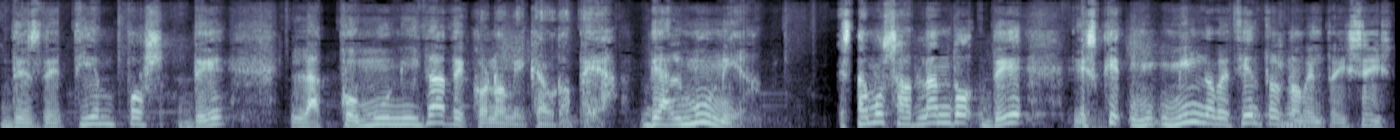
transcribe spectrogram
desde tiempos de la Comunidad Económica Europea, de Almunia. Estamos hablando de, es que 1996,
